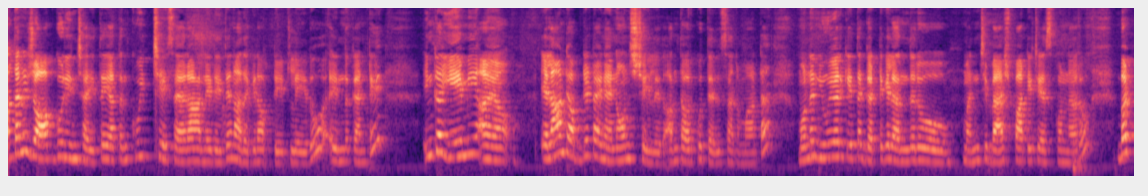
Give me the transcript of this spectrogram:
అతని జాబ్ గురించి అయితే అతను క్విట్ చేశారా అనేది అయితే నా దగ్గర అప్డేట్ లేదు. ఎందుకంటే ఇంకా ఏమీ ఎలాంటి అప్డేట్ ఆయన అనౌన్స్ చేయలేదు. అంతవరకు తెలుసు అనమాట మొన్న న్యూ ఇయర్కి అయితే గట్టిగా అందరూ మంచి బ్యాష్ పార్టీ చేసుకున్నారు. బట్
